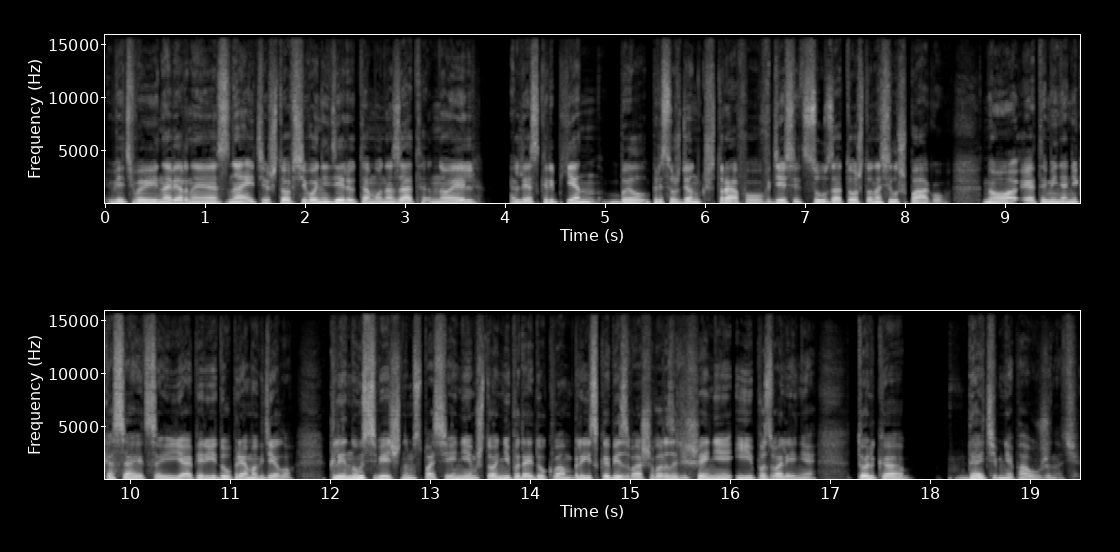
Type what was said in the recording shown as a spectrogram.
Ведь вы, наверное, знаете, что всего неделю тому назад Ноэль Лескрипьен был присужден к штрафу в 10 су за то, что носил шпагу. Но это меня не касается, и я перейду прямо к делу. Клянусь вечным спасением, что не подойду к вам близко без вашего разрешения и позволения. Только дайте мне поужинать».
